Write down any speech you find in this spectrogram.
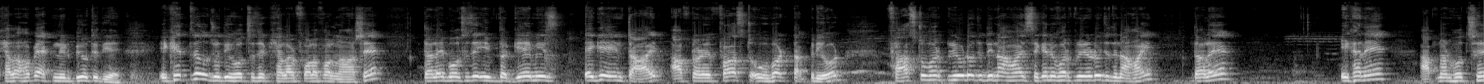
খেলা হবে এক মিনিট বিরতি দিয়ে। এক্ষেত্রেও যদি হচ্ছে যে খেলার ফলাফল না আসে, তাহলে বলছে যে if the game is again tied after a first over period first over পিরিয়ডও যদি না হয় সেকেন্ড ওভার পিরিয়ডও যদি না হয়, তাহলে এখানে আপনার হচ্ছে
